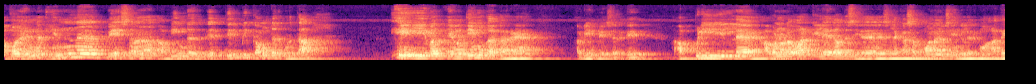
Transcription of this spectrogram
அப்போ என்ன என்ன பேசுறான் அப்படின்றதுக்கு திருப்பி கவுண்டர் கொடுத்தா இவன் இவன் திமுக காரன் அப்படின்னு பேசுறது. அப்படி இல்லை. அவனோட வாழ்க்கையில் ஏதாவது சில சில கசப்பான விஷயங்கள் இருக்கும் அதை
